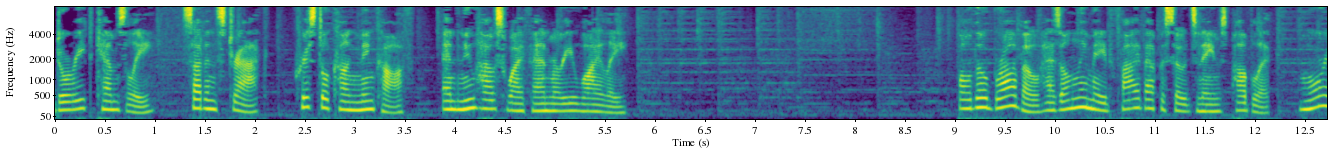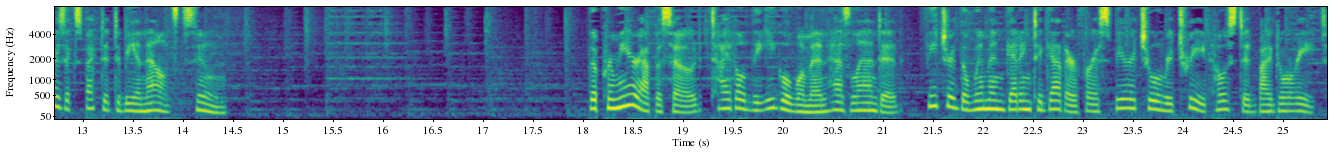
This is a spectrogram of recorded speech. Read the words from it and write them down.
Dorit Kemsley, Sutton Stracke, Crystal Kung Minkoff, and new housewife Annemarie Wiley. Although Bravo has only made five episodes names public, more is expected to be announced soon. The premiere episode, titled The Eagle Woman Has Landed, featured the women getting together for a spiritual retreat hosted by Dorit.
